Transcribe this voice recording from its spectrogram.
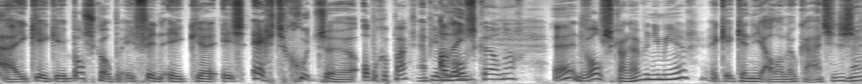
Nou, ik, ik, Boskoop vind ik uh, is echt goed uh, opgepakt. Heb je de Alleen, Wolfskuil nog? Hè, de Wolfskuil hebben we niet meer. Ik, ik ken niet alle locaties. Dus Nee.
